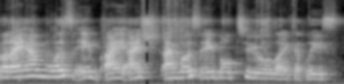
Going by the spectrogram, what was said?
but I am was able I I I was able to like at least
